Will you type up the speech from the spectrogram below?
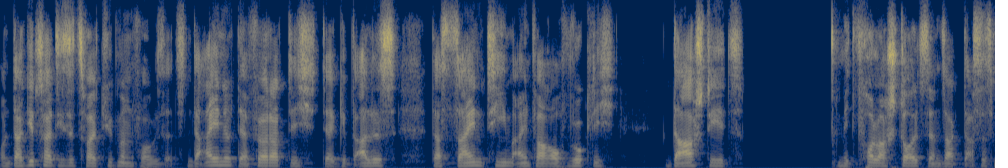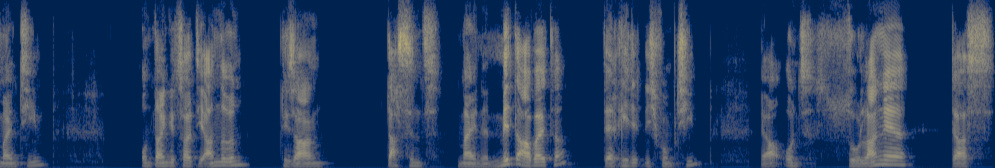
Und da gibt es halt diese zwei Typen an Vorgesetzten. Der eine, der fördert dich, der gibt alles, dass sein Team einfach auch wirklich dasteht mit voller Stolz, dann sagt, das ist mein Team. Und dann gibt es halt die anderen, die sagen, das sind meine Mitarbeiter, der redet nicht vom Team. Ja, und solange das,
